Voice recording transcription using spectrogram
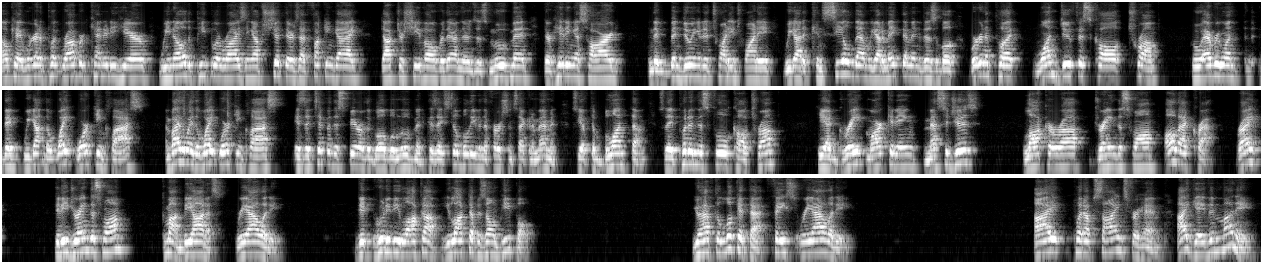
Okay, we're going to put Robert Kennedy here. We know the people are rising up. Shit, there's that fucking guy, Dr. Shiva over there, and there's this movement. They're hitting us hard and they've been doing it in 2020. We got to conceal them. We got to make them invisible. We're going to put one doofus called Trump, who everyone they we got in the white working class. And by the way, the white working class is the tip of the spear of the global movement because they still believe in the First and Second Amendment. So you have to blunt them. So they put in this fool called Trump. He had great marketing messages lock her up, drain the swamp, all that crap, right? Did he drain the swamp? Come on, be honest. Reality. Did who did he lock up? He locked up his own people. You have to look at that, face reality. I put up signs for him. I gave him money.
